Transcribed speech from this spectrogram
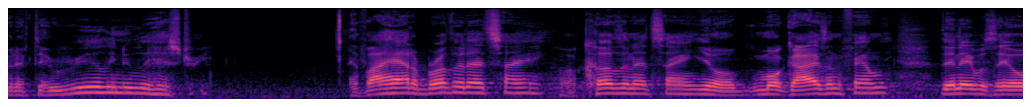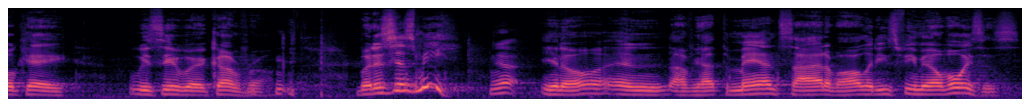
But if they really knew the history, if I had a brother that sang or a cousin that sang, you know, more guys in the family, then they would say, okay, we see where it come from. but it's just me Yeah. you know, and I've got the man side of all of these female voices.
